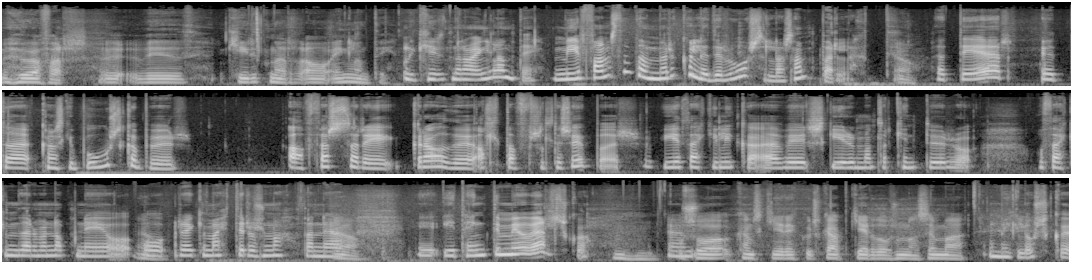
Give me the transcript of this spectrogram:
með hugafar við, við kýrnar á Englandi? og kýrnar á Englandi. Mér fannst þetta mörguleiti rosalega sambarlegt þetta er auðvitað kannski búskapur af þessari gráðu alltaf svolítið svipaður ég þekki líka að við skýrum allar kindur og, og þekkjum þær með nafni og, Já. og reykjum ættir og svona þannig Já. að ég, ég tengdi mjög vel sko Mm Um, og svo kannski er einhver skapgerð og svona sem að mikil ósku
